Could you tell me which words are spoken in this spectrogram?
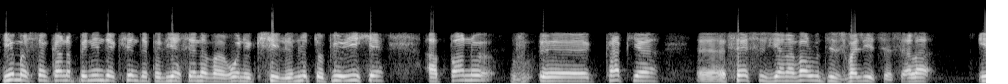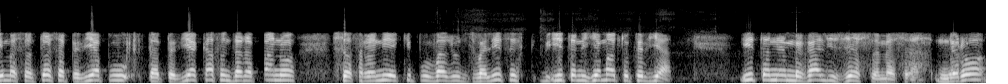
Ήμασταν κάνα 50-60 παιδιά σε ένα βαγόνι ξύλινο το οποίο είχε απάνω ε, κάποια ε, θέσεις για να βάλουν τις βαλίτσες. Αλλά ήμασταν τόσα παιδιά που τα παιδιά κάθονταν απάνω στα θρανία εκεί που βάζουν τις βαλίτσες. Ήταν γεμάτο παιδιά. Ήταν μεγάλη ζέστα μέσα. Νερό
